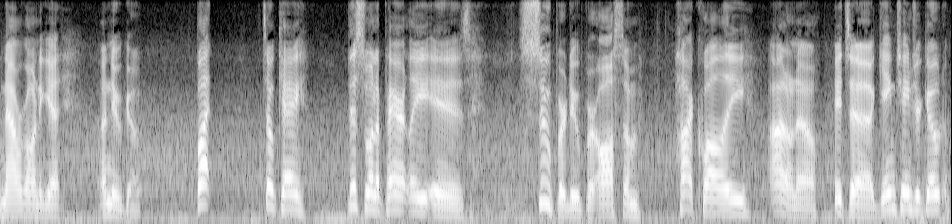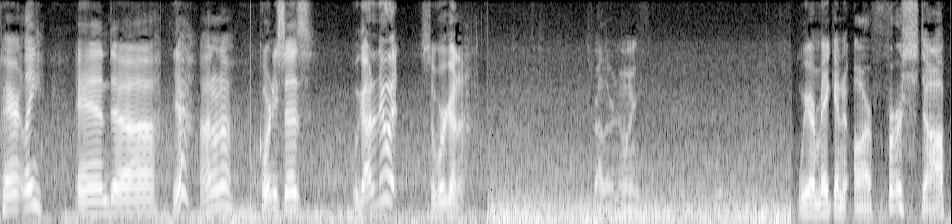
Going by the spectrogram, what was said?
Now we're going to get a new goat. But it's okay. This one apparently is super duper awesome, high quality. I don't know. It's a game changer goat apparently. And uh, yeah, I don't know. Courtney says we gotta do it. So we're gonna. It's rather annoying. We are making our first stop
